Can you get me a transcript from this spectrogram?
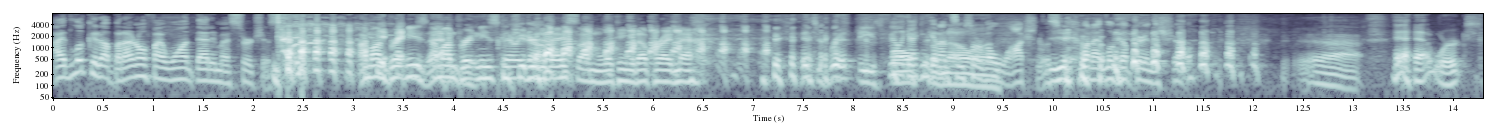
I'd look it up, but I don't know if I want that in my search history. I'm on Yeah, Brittany's. I'm on exactly. Brittany's computer today, so I'm looking it up right now. it's Brittany's I feel like I can get on some now sort of a watch list with what I look up during the show. Yeah. Yeah, that works.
